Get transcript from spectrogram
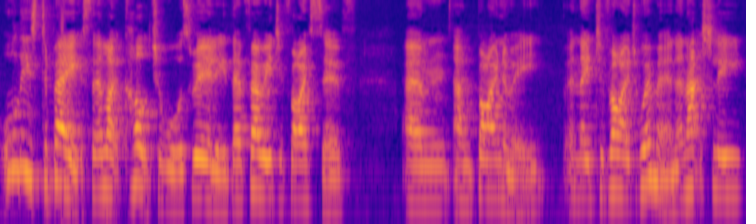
all these debates, they're like culture wars. Really, they're very divisive um, and binary, and they divide women. And actually,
